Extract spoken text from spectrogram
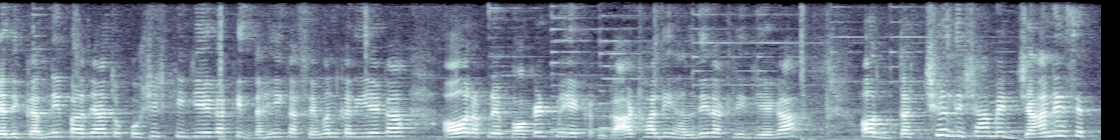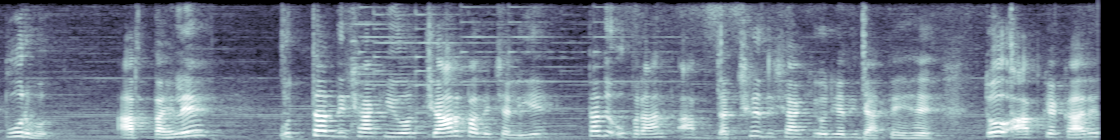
यदि करनी पड़ जाए तो कोशिश कीजिएगा कि दही का सेवन करिएगा और अपने पॉकेट में एक गांठ वाली हल्दी रख लीजिएगा। और दक्षिण दिशा में जाने से पूर्व आप पहले उत्तर दिशा की ओर चार पद चलिए, तद उपरांत आप दक्षिण दिशा की ओर यदि जाते हैं तो आपके कार्य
